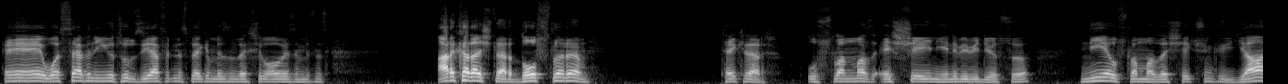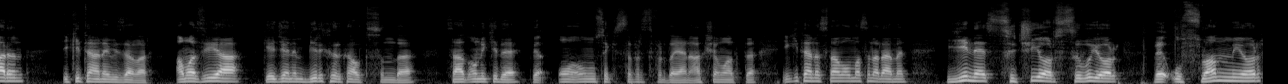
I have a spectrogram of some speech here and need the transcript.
Hey, what's happening YouTube? Ziya Fitness back in business, actually always in business. Arkadaşlar, dostlarım. Tekrar uslanmaz eşeğin yeni bir videosu. Niye uslanmaz eşek? Çünkü yarın iki tane vize var. Ama Ziya gecenin 1.46'sında saat 12'de ve 18.00'da yani akşam 6'da iki tane sınav olmasına rağmen yine sıçıyor, sıvıyor ve uslanmıyor.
